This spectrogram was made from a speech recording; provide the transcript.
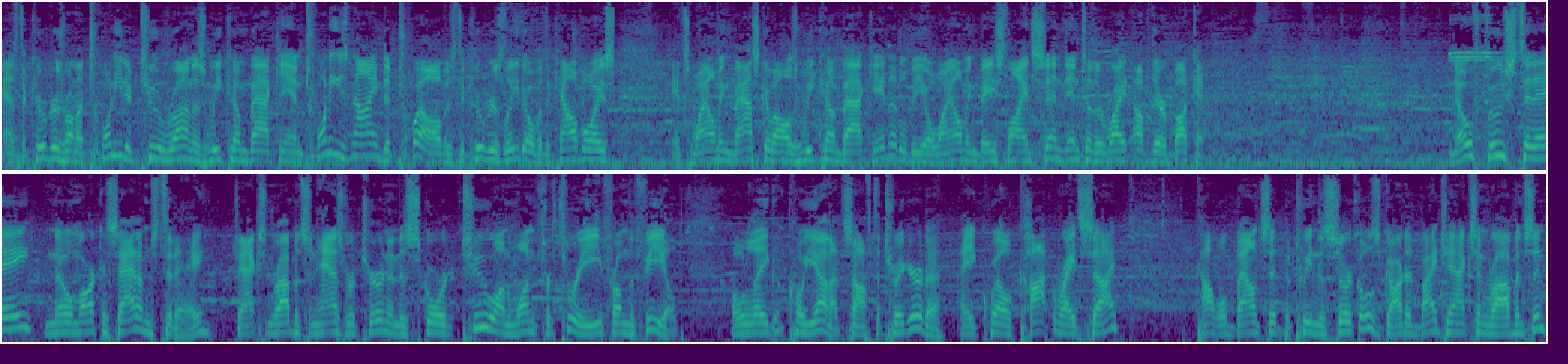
as the Cougars run a 20 to 2 run as we come back in. 29 to 12 is the Cougars lead over the Cowboys. It's Wyoming basketball as we come back in. It'll be a Wyoming baseline send into the right of their bucket. No Foose today, no Marcus Adams today. Jackson Robinson has returned and has scored two on one for three from the field. Oleg Kojenets off the trigger to Akuel Kot right side. Kot will bounce it between the circles, guarded by Jackson Robinson.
